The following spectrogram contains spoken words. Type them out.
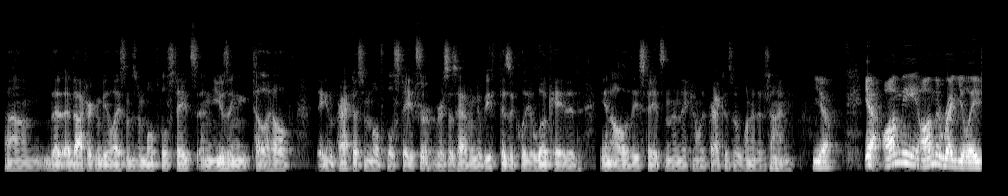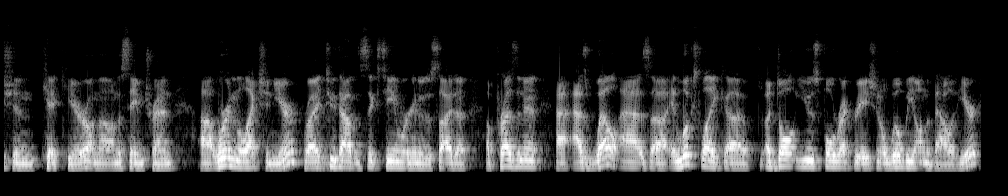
um, that a doctor can be licensed in multiple states and using telehealth, they can practice in multiple states Sure. versus having to be physically located in all of these states and then they can only practice it one at a time. Yeah, yeah. On the on the regulation kick here, on the on the same trend, uh, we're in an election year, right? 2016. We're going to decide a, a president, uh, as well as uh, it looks like uh, adult use, full recreational will be on the ballot here.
